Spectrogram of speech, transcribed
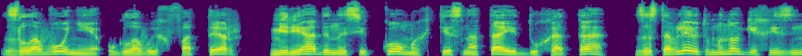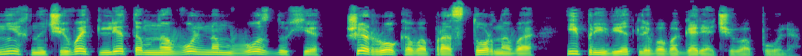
зловоние угловых фатер, мириады насекомых, теснота и духота заставляют многих из них ночевать летом на вольном воздухе широкого, просторного и приветливого горячего поля.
